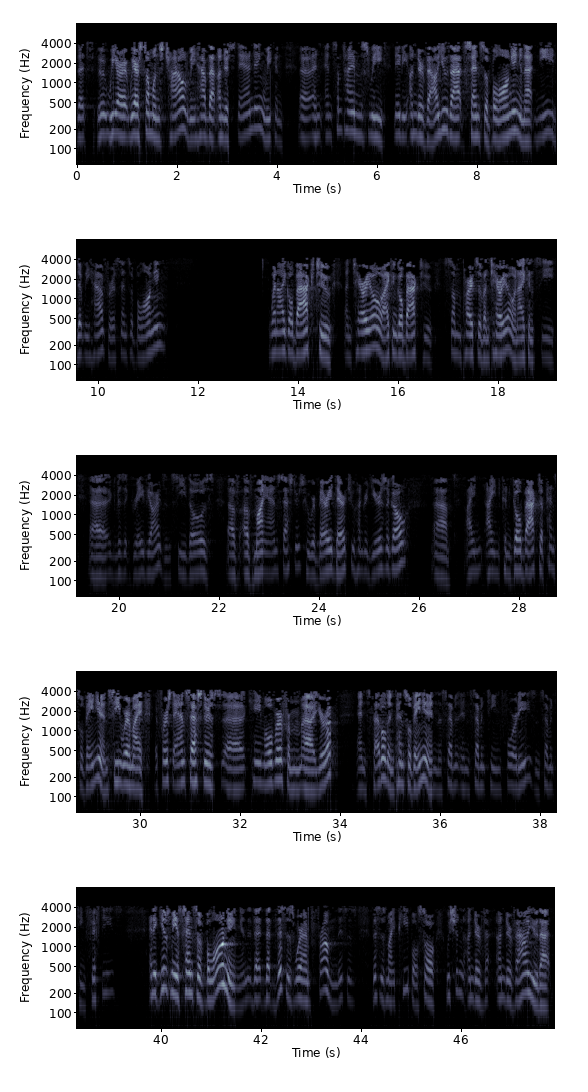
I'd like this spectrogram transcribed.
That we are, we are someone's child. We have that understanding. We can, uh, and, and sometimes we maybe undervalue that sense of belonging and that need that we have for a sense of belonging. When I go back to Ontario, I can go back to some parts of Ontario and I can see uh, visit graveyards and see those of, of my ancestors who were buried there 200 years ago. Uh, I, I can go back to Pennsylvania and see where my first ancestors uh, came over from uh, Europe and settled in Pennsylvania in the in 1740s and 1750s. And it gives me a sense of belonging and that, that this is where I'm from. This is, this is my people. So we shouldn't under, undervalue that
